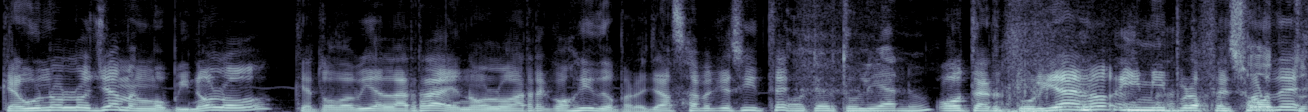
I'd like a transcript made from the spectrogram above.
que unos los llaman opinólogos, que todavía la RAE no lo ha recogido, pero ya sabe que existe, O tertuliano. o tertuliano, y mi profesor de...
